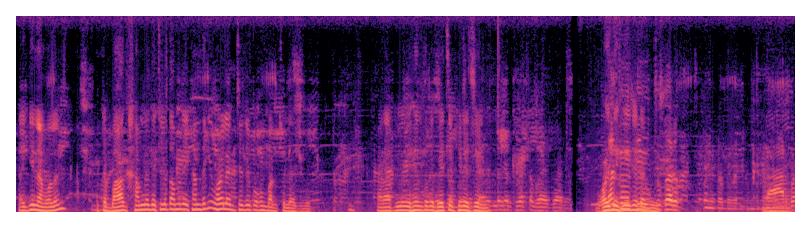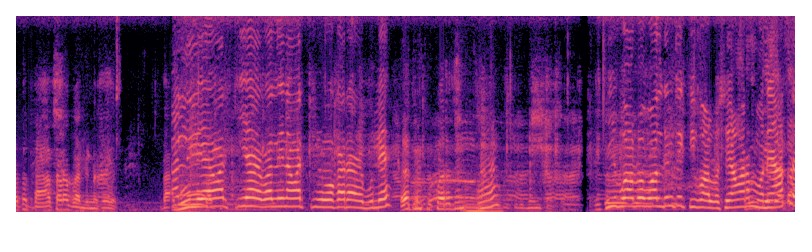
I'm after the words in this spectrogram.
তাই কি না বলেন? একটা বাঘ সামনে দেখলে তো আমাদের এখান থেকেই ভয় লাগছে যে কখন বাঘ চলে আসবে। আর আপনি এখান থেকে বেঁচে ফিরেছেন। ভয়। বলে আমার কি হবে বলদিন আমার কি উপকার হবে বলে? হ্যাঁ? কি বলব বলদিন সে কি বলব? সে আমার মনে আছে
